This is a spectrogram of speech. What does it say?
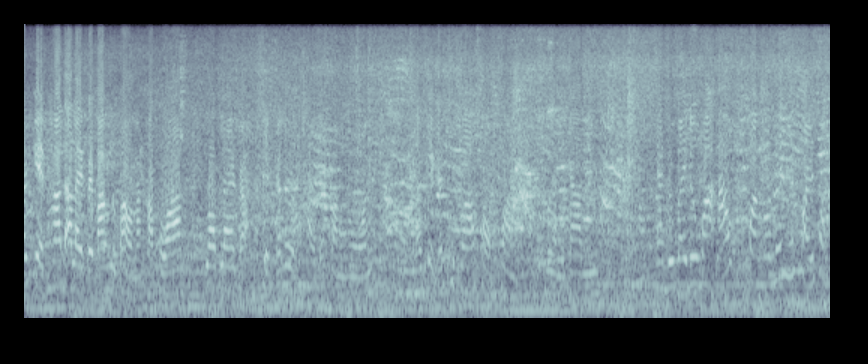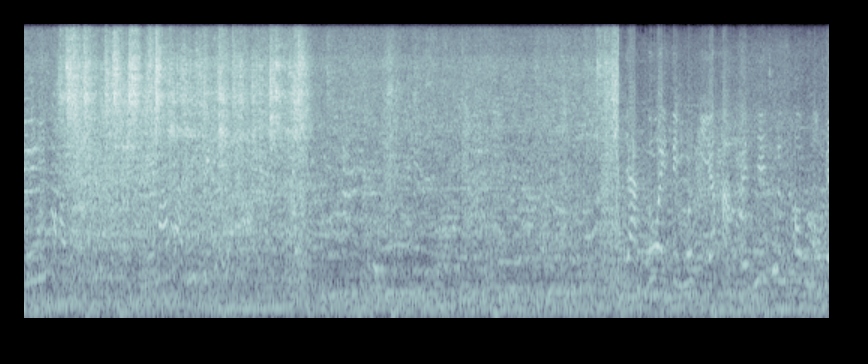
ว่าเกดพลาดอะไรไปบ้างหรือเปล่านะคะ เพราะว่ารอบแรกอะเกดก็เดินขายไปฝั่งโน้นแล้วเกดก็คิดว่าสองฝั่งเหมือนกัน แต่ดูไปดูมาเอ้าฝั่งโน้นไม่มีหอยฝั่งนี้มีหอยมีมากกว่าที่คิดอีกอะค่ะอยากด้วยติมเมื่อกี้อะค่ะ เป็นที่ชื่นชอบของเด็กๆมาก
